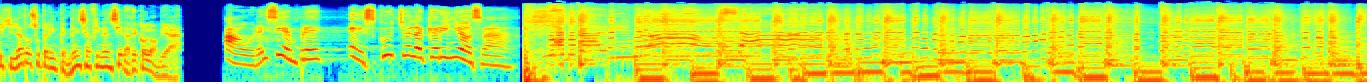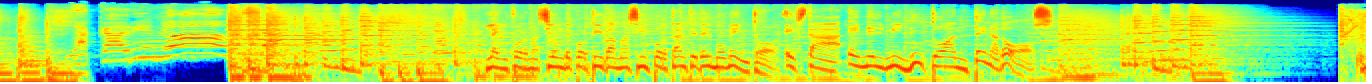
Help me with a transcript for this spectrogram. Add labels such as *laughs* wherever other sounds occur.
Vigilado Superintendencia Financiera de Colombia. Ahora y siempre, escucha la cariñosa. La cariñosa. La cariñosa. La información deportiva más importante del momento está en el Minuto Antena 2.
